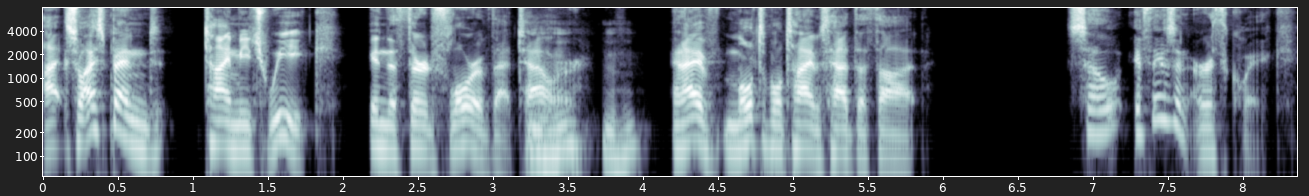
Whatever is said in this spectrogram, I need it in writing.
I, so i spend time each week in the third floor of that tower Mhm. and i've multiple times had the thought so if there's an earthquake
